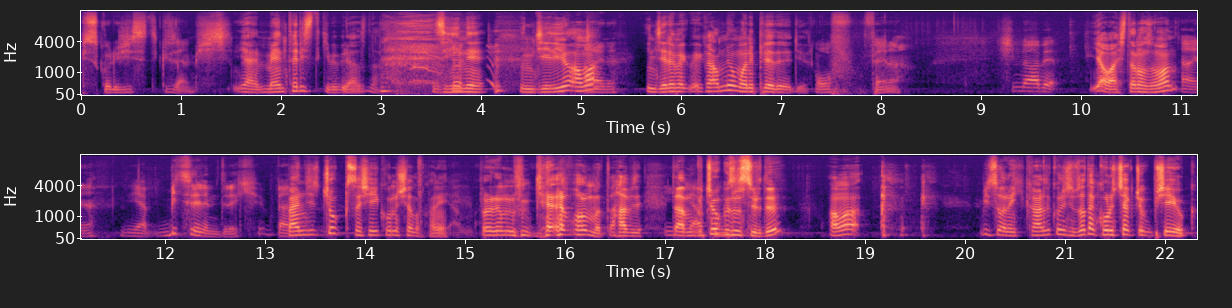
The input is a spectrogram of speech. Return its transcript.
Psikolojist güzelmiş. Yani mentalist gibi biraz daha. Zihni inceliyor ama Aynen. incelemekle kalmıyor manipüle de ediyor. Of fena. Şimdi abi Yavaştan o zaman aynen. Ya bitirelim direkt. Ben, bence çok kısa şey konuşalım. Hani programın genel formatı abi Tamam bu çok uzun sürdü. Ama bir sonraki kartı konuşalım. Zaten konuşacak çok bir şey yok.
